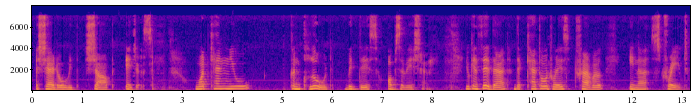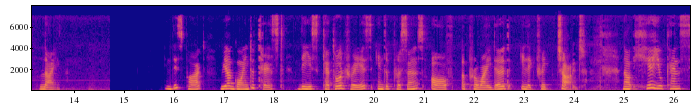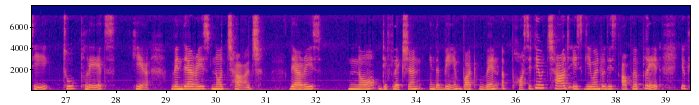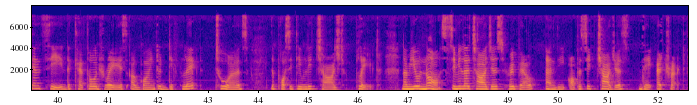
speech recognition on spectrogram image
a shadow with sharp edges. What can you conclude with this observation? You can say that the cathode rays travel in a straight line. In this part, we are going to test these cathode rays in the presence of a provided electric charge. Now here you can see two plates here. When there is no charge, there is no deflection in the beam but when a positive charge is given to this upper plate you can see the cathode rays are going to deflect towards the positively charged plate. Now you know similar charges repel and the opposite charges they attract.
